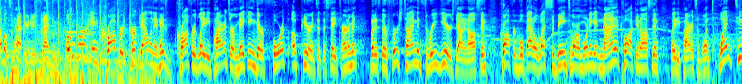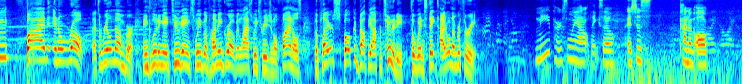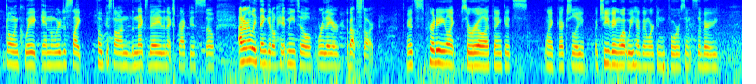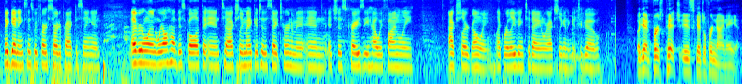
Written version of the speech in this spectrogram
How about some happier news tonight? Over in Crawford, Kirk Allen and his Crawford Lady Pirates are making their fourth appearance at the state tournament, but it's their first time in three years down in Austin. Crawford will battle West Sabine tomorrow morning at 9 o'clock in Austin. Lady Pirates have won 20 five in a row. That's a real number, including a two-game sweep of Honey Grove in last week's regional finals. The players spoke about the opportunity to win state title number three. Me personally, I don't think so. It's just kind of all going quick, and we're just like focused on the next day, the next practice. So I don't really think it'll hit me till we're there about to start. It's pretty like surreal. I think it's like actually achieving what we have been working for since the very beginning since we first started practicing and everyone we all had this goal at the end to actually make it to the state tournament and it's just crazy how we finally actually are going like we're leaving today and we're actually going to get to go again first pitch is scheduled for 9 a.m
